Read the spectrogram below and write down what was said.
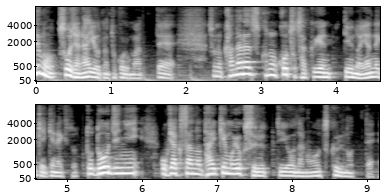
でもそうじゃないようなところもあって、その必ずこのコスト削減っていうのはやんなきゃいけないけど、と同時にお客さんの体験も良くするっていうようなのを作るのって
